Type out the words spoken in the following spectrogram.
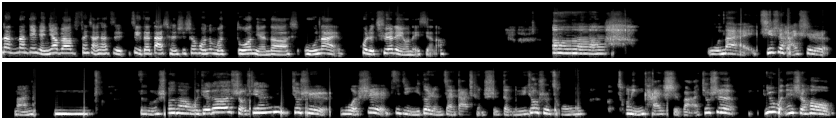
那那店姐，你要不要分享一下自己自己在大城市生活那么多年的无奈或者缺点有哪些呢？呃，无奈其实还是蛮嗯，怎么说呢？我觉得首先就是我是自己一个人在大城市，等于就是从从零开始吧。就是因为我那时候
